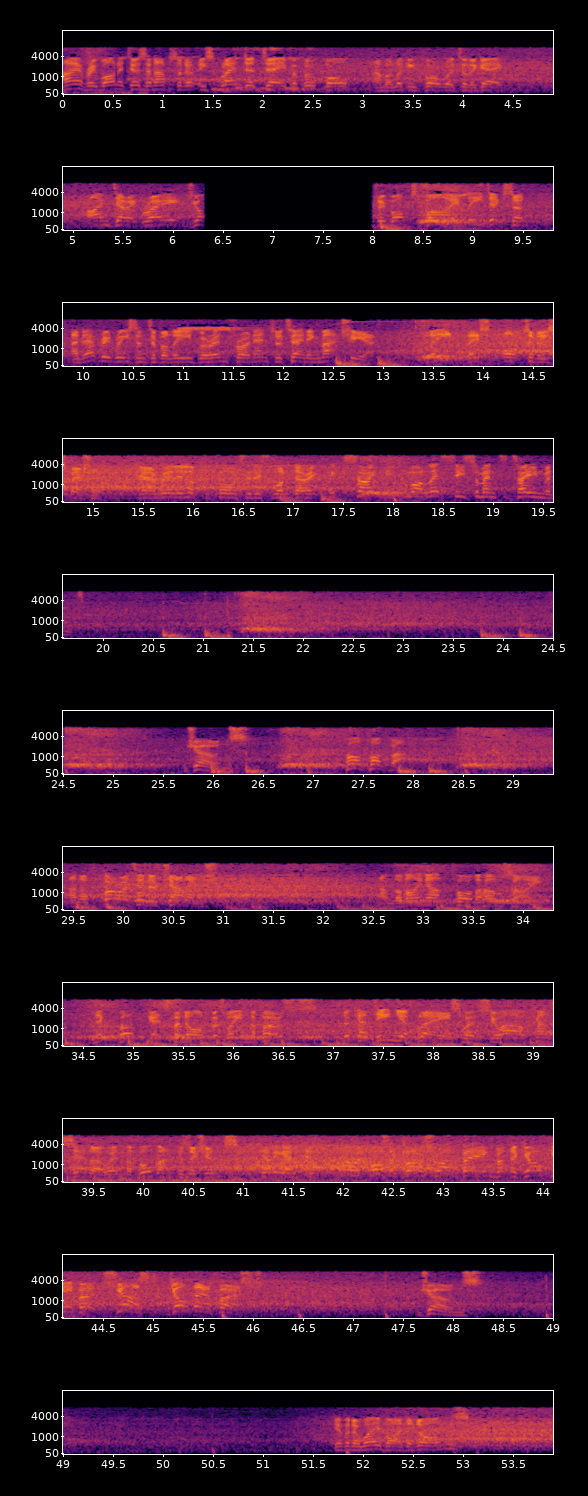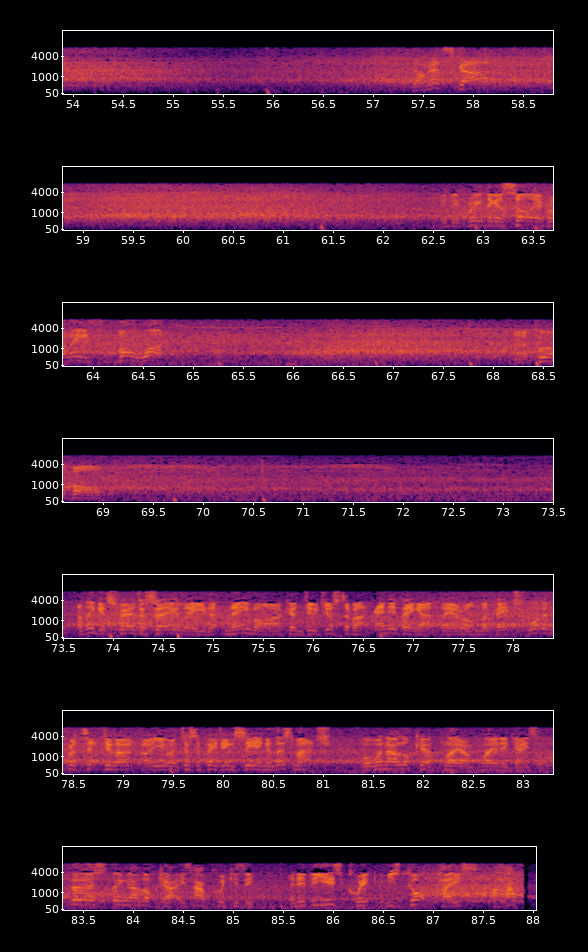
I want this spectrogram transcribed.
Hi everyone, it is an absolutely splendid day for football and we're looking forward to the game. I'm Derek Ray, joined box by Lee Dixon and every reason to believe we're in for an entertaining match here. Lee, this ought to be special. Yeah, really looking forward to this one, Derek. Excite me. Come on, let's see some entertainment. Jones. Paul Pogba. An authoritative challenge. And the line-up for the home side. Nick Pope gets the nod between the posts. Lucas Digne plays with Joao Cancelo in the fullback positions. Kylian, oh, it was a close one thing, but the goalkeeper just got there first. Jones. Given away by the Dons. Goretzka. He'll be breathing a sigh of relief. Ball won. And a poor ball. I think it's fair to say, Lee, that Neymar can do just about anything out there on the pitch. What in particular are you anticipating seeing in this match? Well, when I look at a player I'm playing against, the first thing I look at is how quick is he. And if he is quick, if he's got pace, I have...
